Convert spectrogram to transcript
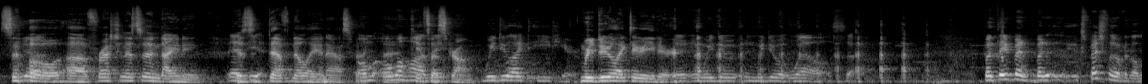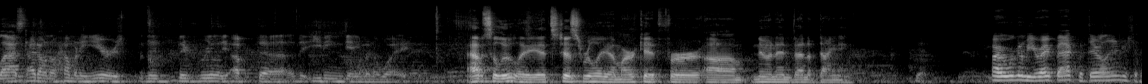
So uh, freshness in dining is yeah. definitely an aspect that Omaha keeps they- us strong. We do like to eat here, We do like to eat here. and, and we do and we do it well. So. But they've been, but especially over the last, I don't know how many years, they've, they've really upped the, the eating game in a way. Absolutely, it's just really a market for um, new and inventive dining. Yeah. All right, we're going to be right back with Daryl Anderson.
